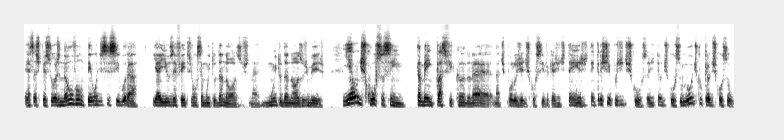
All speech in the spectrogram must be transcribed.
essas pessoas não vão ter onde se segurar. E aí os efeitos vão ser muito danosos, né? Muito danosos mesmo. E é um discurso, assim, também classificando né, na tipologia discursiva que a gente tem, a gente tem três tipos de discurso. A gente tem o discurso lúdico, que é o discurso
